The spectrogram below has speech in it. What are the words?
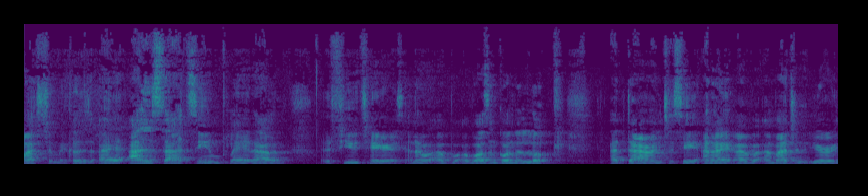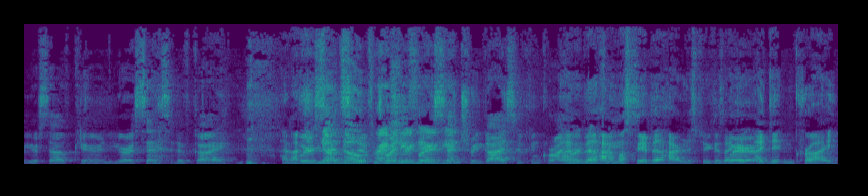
question because I, as that scene played out, a few tears, and I, I, I wasn't going to look at Darren to see, and I, I imagine you're yourself, Kieran. You're a sensitive guy. I'm We're No- no sensitive pressure 21st yeah. century guys who can cry. I'm a in bit, I movies. must be a bit heartless because I, Where- did, I didn't cry.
